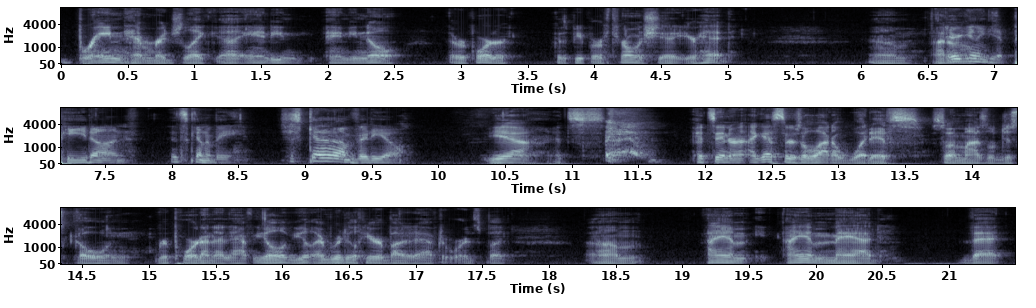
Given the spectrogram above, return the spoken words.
brain hemorrhage like uh, Andy Andy Ngo, the reporter, because people are throwing shit at your head. Um, I don't You're know. going to get peed on. It's going to be. Just get it on video. Yeah, it's it's inter- I guess there's a lot of what ifs, so I might as well just go and report on it after. You'll, you'll everybody will hear about it afterwards. But um, I am I am mad that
